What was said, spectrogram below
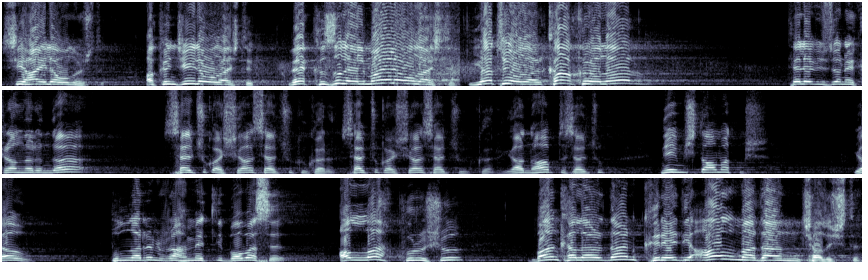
SİHA ile ulaştık. Akıncı ile ulaştık. Ve Kızıl Elma ile ulaştık. Yatıyorlar, kalkıyorlar. Televizyon ekranlarında Selçuk aşağı, Selçuk yukarı. Selçuk aşağı, Selçuk yukarı. Ya ne yaptı Selçuk? Neymiş damatmış. Ya bunların rahmetli babası Allah kuruşu bankalardan kredi almadan çalıştı.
